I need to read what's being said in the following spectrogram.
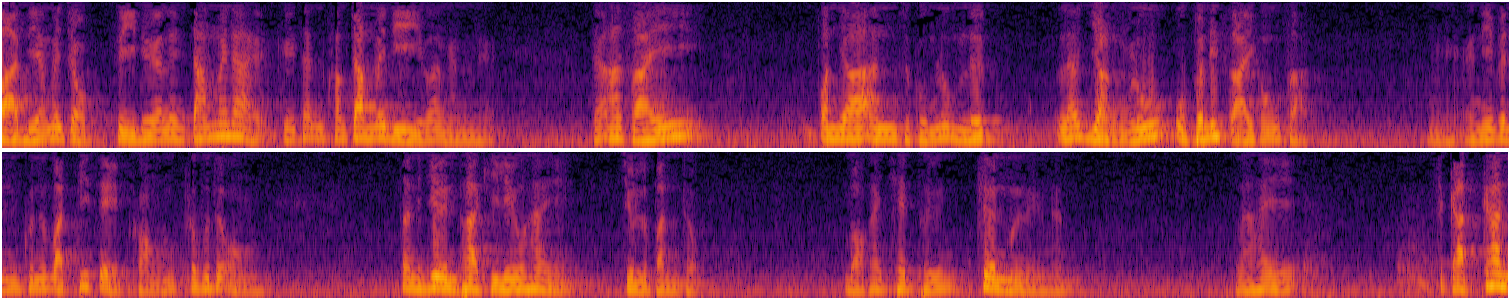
บาทเดียวไม่จบสี่เดือนเลยจำไม่ได้ คือท่านความจำไม่ดีว่างั้นเนี่ยแต่อาศัยปัญญาอันสุขุมลุ่มลึก แล้วอย่างรู้อุปนิสัยของสัตว์อันนี้เป็นคุณสมบัติพิเศษของพระพุทธองค์ท่านยื่นผ้าคีริ้วให้จุลปันถกบอกให้เช็ดพื้นเคลื่อนมืออย่างนั้น แล้วให้สกัดกั้น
